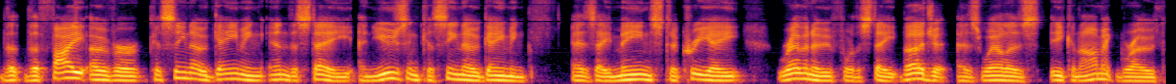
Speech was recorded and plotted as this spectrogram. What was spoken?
the, the fight over casino gaming in the state and using casino gaming as a means to create revenue for the state budget as well as economic growth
